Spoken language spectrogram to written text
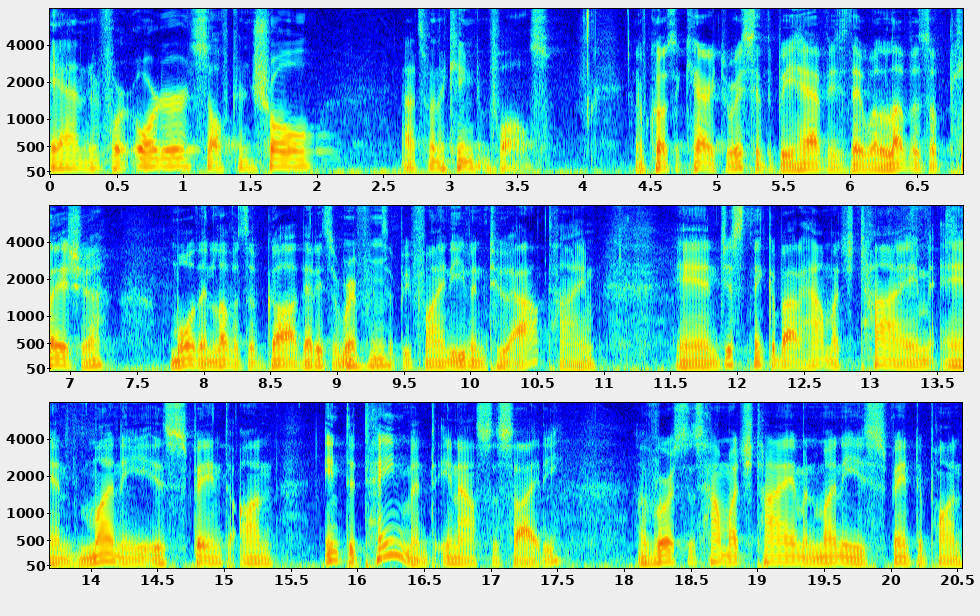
and for order, self control. That's when the kingdom falls. of course, a characteristic that we have is they were lovers of pleasure more than lovers of God. That is a mm-hmm. reference that we find even to our time. And just think about how much time and money is spent on entertainment in our society uh, versus how much time and money is spent upon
